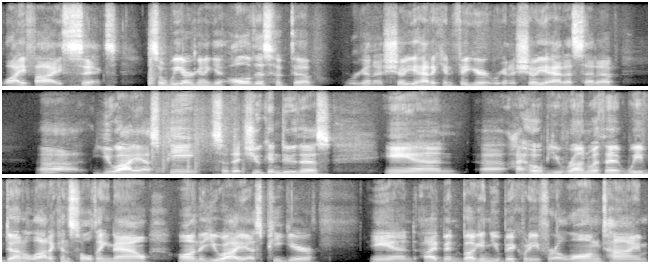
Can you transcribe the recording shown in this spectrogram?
Wi-Fi 6. So we are going to get all of this hooked up. We're going to show you how to configure it. We're going to show you how to set up uh, UISP so that you can do this. And uh, I hope you run with it. We've done a lot of consulting now on the UISP gear, and I've been bugging Ubiquiti for a long time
